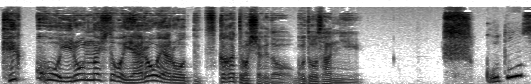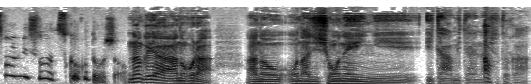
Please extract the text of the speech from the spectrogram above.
結構いろんな人がやろうやろうって突っかかってましたけど、後藤さんに。後藤さんにそんな使うことました？なんかいや、あのほら、あの、同じ少年院にいたみたいな人とか、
